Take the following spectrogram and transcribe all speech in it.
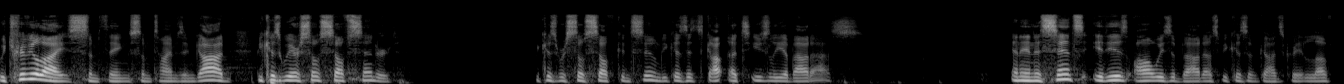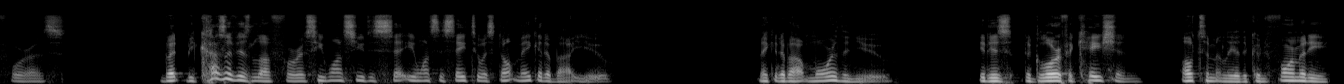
We trivialize some things sometimes in God because we are so self centered, because we're so self consumed, because it's, got, it's usually about us. And in a sense, it is always about us because of God's great love for us. But because of his love for us, he wants you to say he wants to say to us, don't make it about you. Make it about more than you. It is the glorification, ultimately, of the conformity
